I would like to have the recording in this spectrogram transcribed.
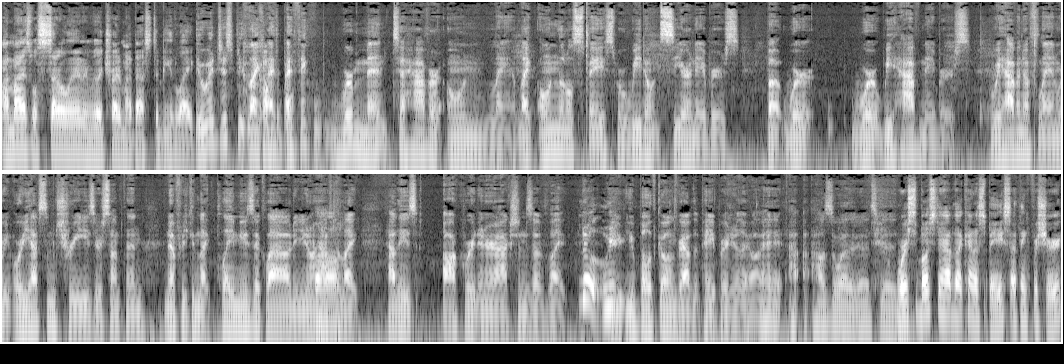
I might as well settle in and really try my best to be like It would just be like I. I think we're meant to have our own land, like own little space where we don't see our neighbors, but we're we're we have neighbors. We have enough land where or you have some trees or something enough where you can like play music loud and you don't have Uh-huh. to like have these awkward interactions of like No, we- you, you both go and grab the paper and you're like oh hey h- how's the weather yeah, it's good We're supposed to have that kind of space, I think for sure.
